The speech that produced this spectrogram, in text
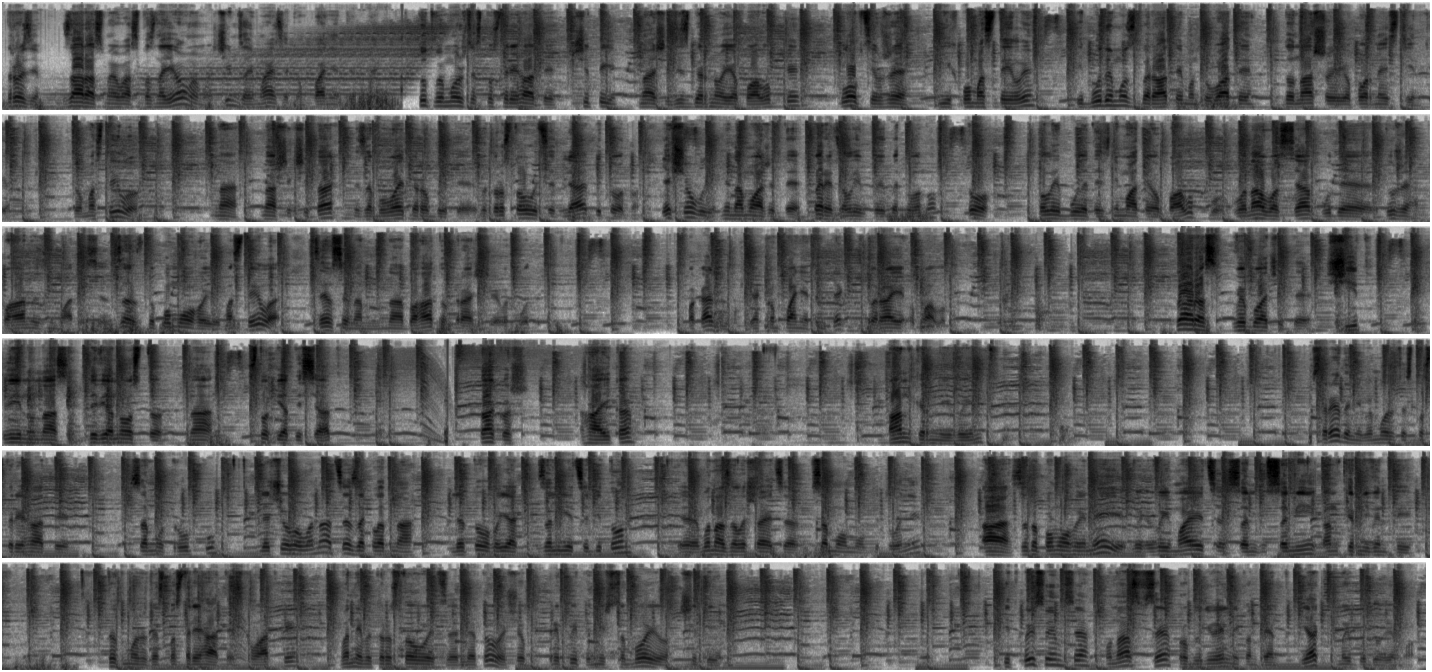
Друзі, зараз ми вас познайомимо, чим займається компанія Тентек. Тут ви можете спостерігати щити наші зі збірної опалубки. Хлопці вже їх помастили і будемо збирати, монтувати до нашої опорної стінки. То мастило на наших щитах не забувайте робити. Використовується для бетону. Якщо ви не намажете перед заливкою бетону, то коли будете знімати опалубку, вона у вас вся буде дуже погано зніматися. За допомогою мастила це все нам набагато краще виходить. Покажемо, як компанія Тентек збирає опалубку. Зараз ви бачите щит. Він у нас 90 на 150. Також гайка, анкерний винт. Всередині ви можете спостерігати саму трубку. Для чого вона? Це закладна. Для того, як зальється бетон, е, вона залишається в самому бетоні, а за допомогою неї виймаються самі, самі анкерні винти. Тут можете спостерігати схватки. Вони використовуються для того, щоб кріпити між собою щити. Підписуємося, у нас все про будівельний контент. Як ми будуємо.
